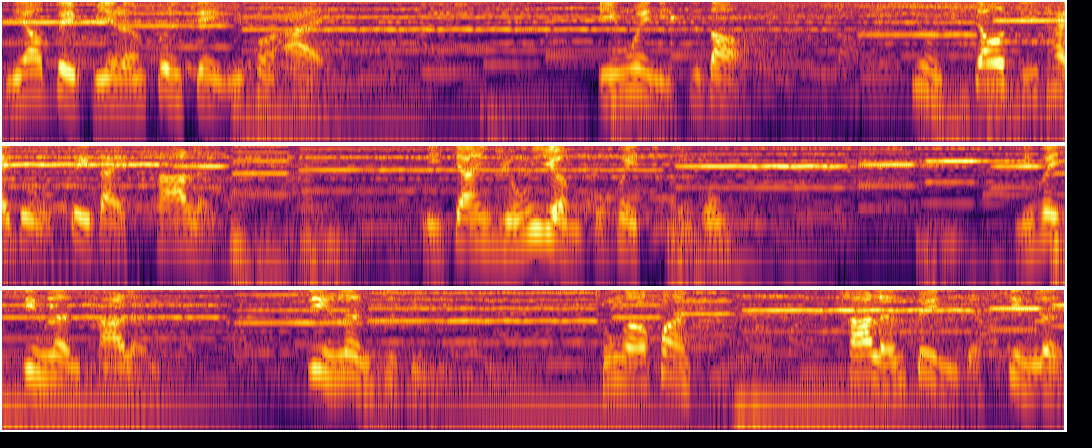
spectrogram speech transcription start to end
你要对别人奉献一份爱，因为你知道，用消极态度对待他人，你将永远不会成功。你会信任他人，信任自己，从而唤醒他人对你的信任。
